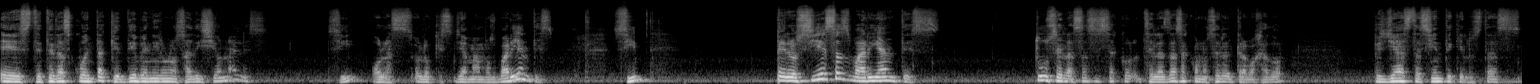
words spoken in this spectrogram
este, te das cuenta que deben ir unos adicionales, ¿sí? O, las, o lo que llamamos variantes, ¿sí? Pero si esas variantes tú se las, haces se las das a conocer al trabajador, pues ya hasta siente que lo estás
